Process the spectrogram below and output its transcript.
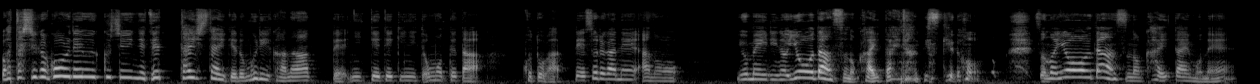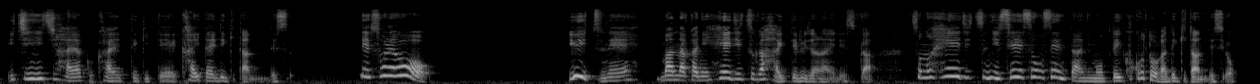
私がゴールデンウィーク中にね絶対したいけど無理かなって日程的にと思ってたことがあってそれがねあの嫁入りの洋ダンスの解体なんですけど その洋ダンスの解体もね1日早く帰ってきて解体できたんです。でそれを唯一ね真ん中に平日が入ってるじゃないですか。その平日に清掃センターに持っていくことができたんですよ。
